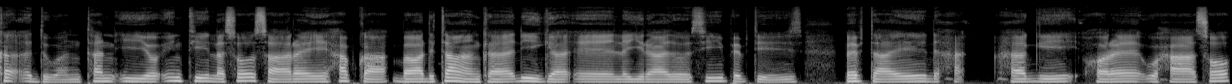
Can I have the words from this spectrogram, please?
ka duwan tan iyo intii la soo saaray habka baadhitaanka dhiigga ee la yiraahdo c peptis peptide xaggii hore waxaa soo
